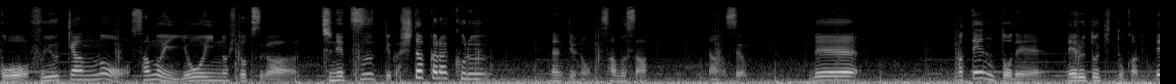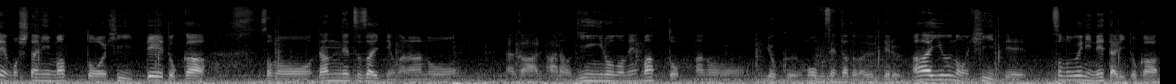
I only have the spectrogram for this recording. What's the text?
構冬キャンの寒い要因の一つが地熱っていうか下から来る何ていうの？寒さなんですよ。でまあ、テントで寝る時とかってもう下にマットを引いてとかその断熱材っていうのかな？あのなんかあの銀色のねマットあのよくホームセンターとかで売ってるああいうのを引いてその上に寝たりとか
